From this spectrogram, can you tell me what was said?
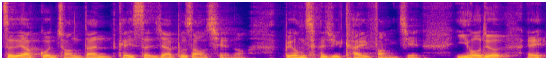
这个要滚床单，可以省下不少钱哦，不用再去开房间。以后就，哎，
